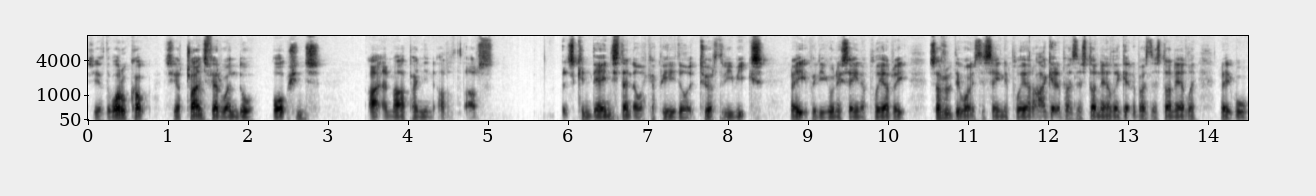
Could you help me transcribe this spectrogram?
So you have the World Cup. So your transfer window options, in my opinion, are are it's condensed into like a period of like two or three weeks, right? Where you're going to sign a player, right? So everybody wants to sign the player. Ah, get the business done early. Get the business done early. Right. Well,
